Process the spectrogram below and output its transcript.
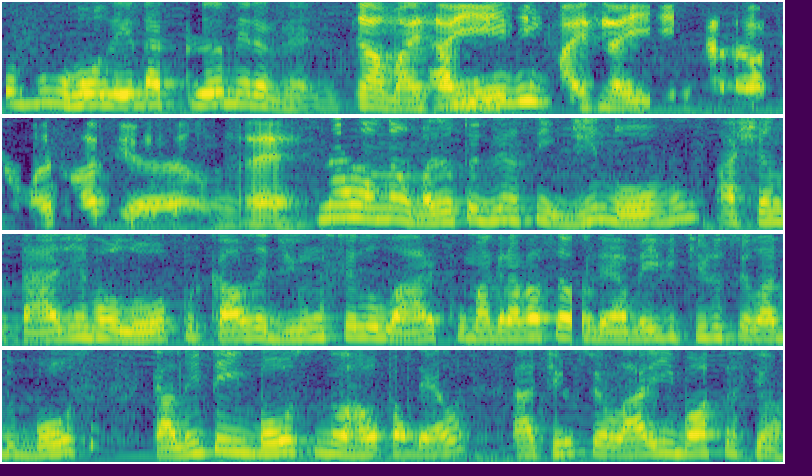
o rolê da câmera, velho. Não, mas A aí, Maeve- mas aí o cara tava filmando no avião. É. Não, não, mas eu tô dizendo assim, de novo, a chantagem rolou por causa de um celular com uma gravação. Daí a Maeve tira o celular do bolso, que ela nem tem bolso na roupa dela, ela tira o celular e mostra assim, ó,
